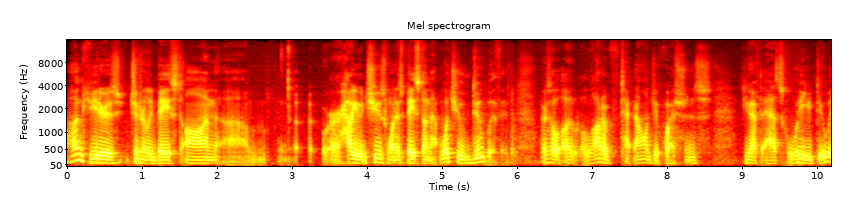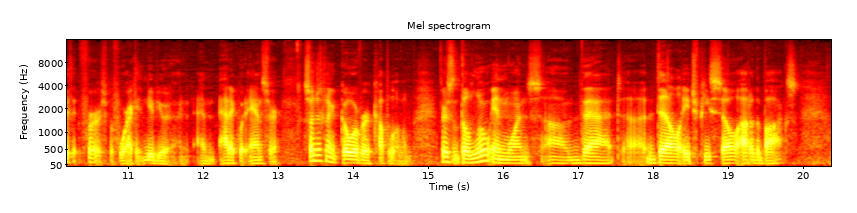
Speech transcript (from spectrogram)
home computer is generally based on, um, or how you choose one is based on that what you do with it. There's a, a, lot of technology questions you have to ask, what do you do with it first before I can give you an, an adequate answer. So I'm just going to go over a couple of them. There's the low-end ones um, that uh, Dell, HP sell out of the box.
